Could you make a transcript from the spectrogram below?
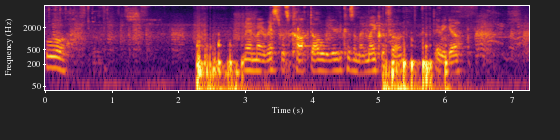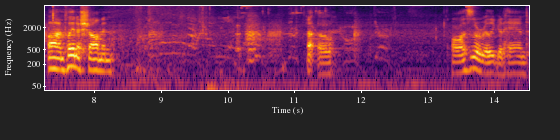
Whoa. Man, my wrist was cocked all weird because of my microphone. There we go. Oh, I'm playing a shaman. Uh oh. This is a really good hand.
